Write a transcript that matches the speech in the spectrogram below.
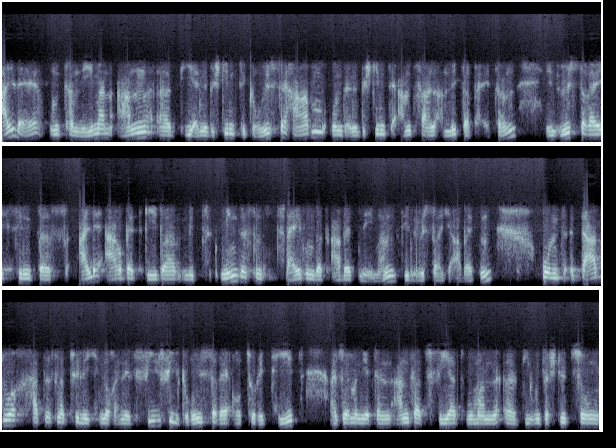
alle Unternehmen an, äh, die eine bestimmte Größe haben und eine bestimmte Anzahl an Mitarbeitern. In Österreich sind das alle Arbeitgeber mit mindestens 200 Arbeitnehmern, die in Österreich arbeiten. Und dadurch hat es natürlich noch eine viel, viel größere Autorität, als wenn man jetzt einen Ansatz fährt, wo man äh, die Unterstützung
